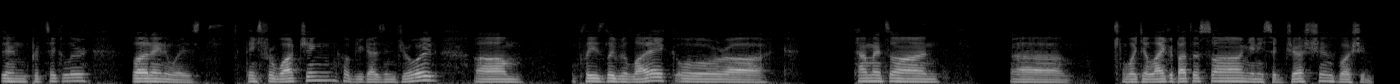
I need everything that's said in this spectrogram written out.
in particular. But anyways thanks for watching. Hope you guys enjoyed. Um, please leave a like or uh, comment on uh, what you like about the song, any suggestions, what I should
